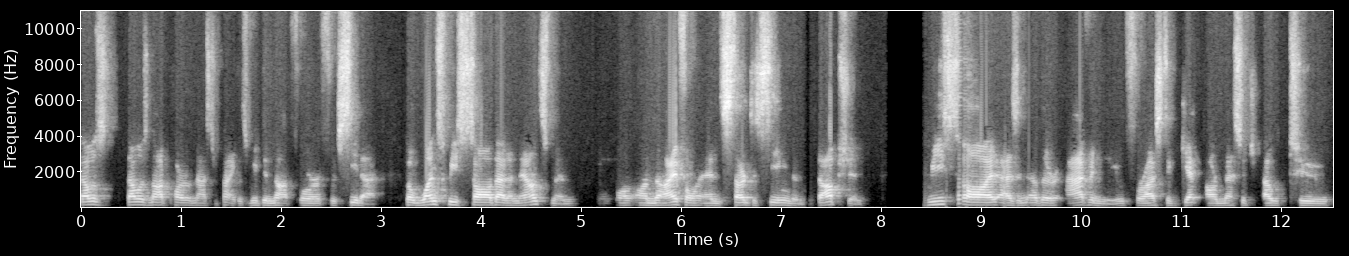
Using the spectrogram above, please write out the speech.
that was that was not part of the master plan because we did not for, foresee that. But once we saw that announcement on, on the iPhone and started seeing the adoption, we saw it as another avenue for us to get our message out to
